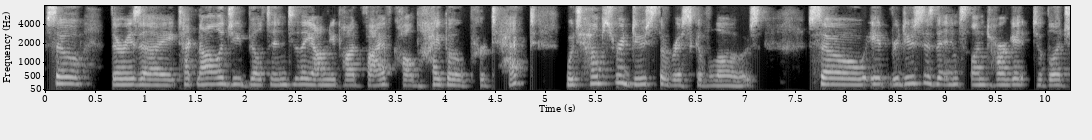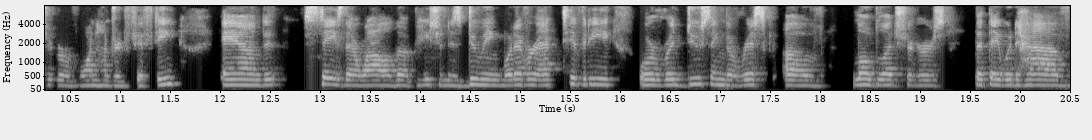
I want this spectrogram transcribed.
So there is a technology built into the Omnipod 5 called HypoProtect, which helps reduce the risk of lows. So it reduces the insulin target to blood sugar of 150 and stays there while the patient is doing whatever activity or reducing the risk of low blood sugars that they would have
